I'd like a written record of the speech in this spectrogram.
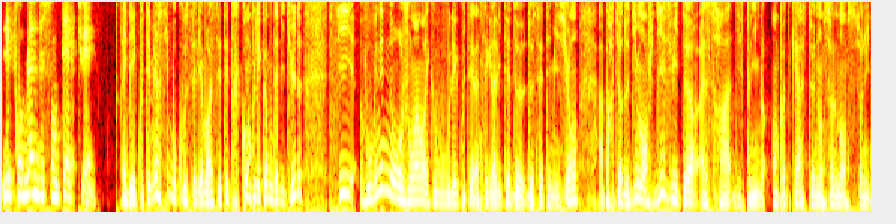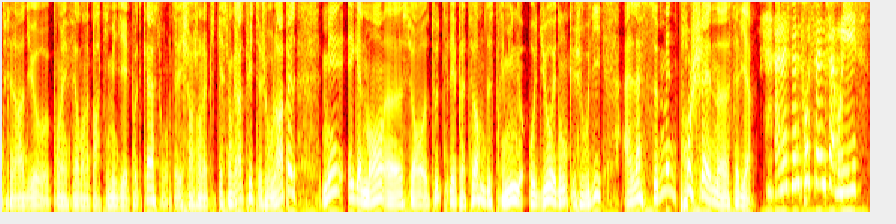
les problèmes de santé actuels. Eh bien écoutez, merci beaucoup Célia Moret, c'était très complet comme d'habitude. Si vous venez de nous rejoindre et que vous voulez écouter l'intégralité de, cette émission, à partir de dimanche 18h, elle sera disponible en podcast, non seulement sur nutriradio.fr dans la partie médias et podcasts, ou en téléchargeant l'application gratuite, je vous le rappelle, mais également euh, sur toutes les plateformes de streaming audio. Et donc je vous dis à la semaine prochaine Célia. À la semaine prochaine Fabrice.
